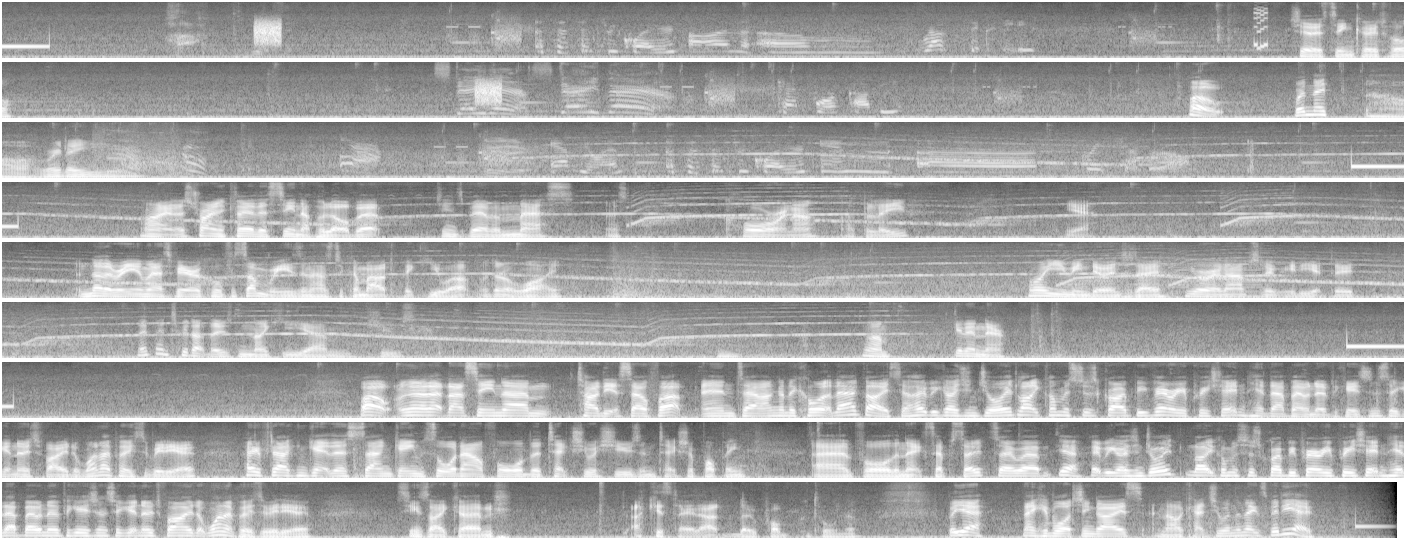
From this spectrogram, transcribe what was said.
Assistance required on um, Route 68. Share this scene code for. Stay there! Stay there! 10-4, copy. Whoa. When they. Oh, really? Ambulance. Assistance required in uh, Great Chaparral. Alright, let's try and clear this scene up a little bit. Seems a bit of a mess. That's coroner, I believe. Yeah. Another EMS vehicle for some reason has to come out to pick you up. I don't know why. What have you been doing today? You're an absolute idiot, dude. They meant to be like those Nike um, shoes. Come on, get in there. Well, I'm going to let that scene um, tidy itself up, and uh, I'm going to call it there, guys. So I hope you guys enjoyed. Like, comment, subscribe, be very appreciated, and hit that bell notification so you get notified when I post a video. Hopefully I can get this um, game sorted out for the texture issues and texture popping um, for the next episode. So, um, yeah, hope you guys enjoyed. Like, comment, subscribe, be very appreciated, and hit that bell notification so you get notified when I post a video. Seems like um, I could say that, no problem at all now. But yeah, thank you for watching, guys, and I'll catch you in the next video.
